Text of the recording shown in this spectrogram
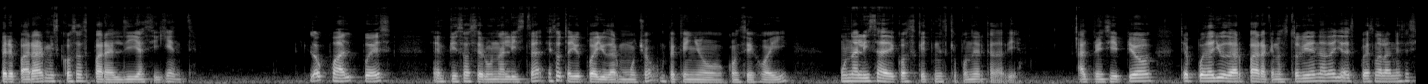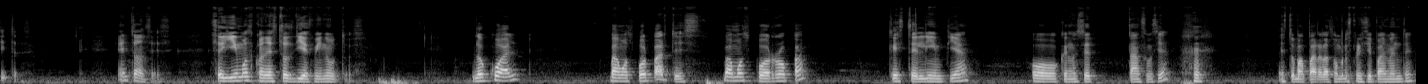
preparar mis cosas para el día siguiente. Lo cual, pues, empiezo a hacer una lista. Eso te puede ayudar mucho, un pequeño consejo ahí. Una lista de cosas que tienes que poner cada día. Al principio te puede ayudar para que no se te olvide nada y después no la necesitas. Entonces, seguimos con estos 10 minutos. Lo cual, vamos por partes. Vamos por ropa que esté limpia o que no esté tan sucia. Esto va para los hombres principalmente.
